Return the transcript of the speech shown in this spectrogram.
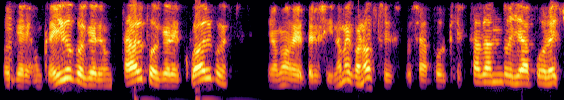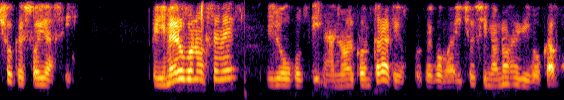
porque eres un creído, porque eres un tal, porque eres cual, pues, digamos, pero si no me conoces, o sea, ¿por qué estás dando ya por hecho que soy así? Primero conóceme y luego opina, no al contrario, porque como he dicho, si no nos equivocamos.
